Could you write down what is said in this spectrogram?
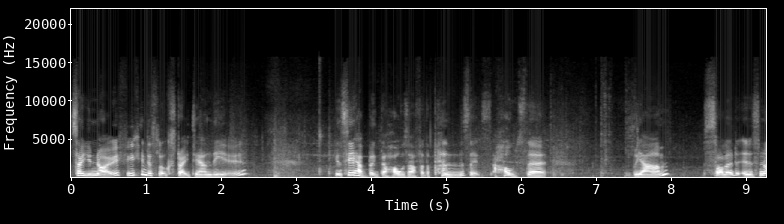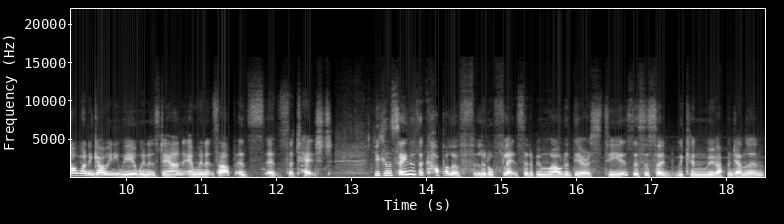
so you know, if you can just look straight down there, you can see how big the holes are for the pins. It holds the the arm solid. It's not going to go anywhere when it's down, and when it's up, it's it's attached. You can see there's a couple of little flats that have been welded there as stairs. This is so we can move up and down them.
